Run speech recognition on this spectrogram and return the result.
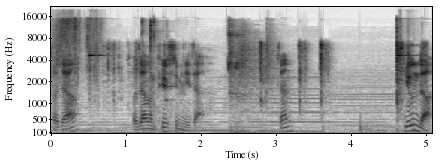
저장. 저장은 필수입니다. 짠. 끼운다.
